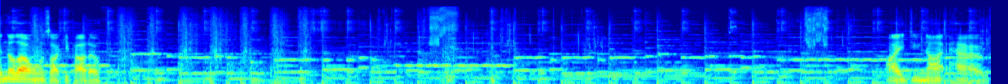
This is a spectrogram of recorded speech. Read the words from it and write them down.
Didn't know that one was Occupado. I do not have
